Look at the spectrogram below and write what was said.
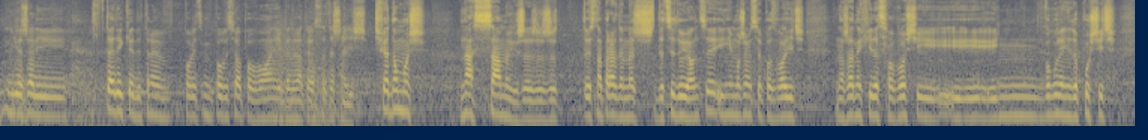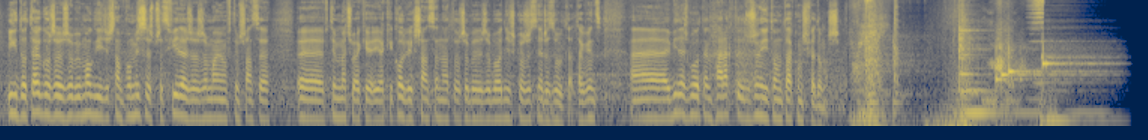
jeżeli wtedy, kiedy trener powiedzmy powysyła powołanie i będę na tej ostatecznej liście. Świadomość nas samych, że, że, że to jest naprawdę mecz decydujący i nie możemy sobie pozwolić na żadne chwile słabości i, i, i w ogóle nie dopuścić ich do tego, że, żeby mogli gdzieś tam pomyśleć przez chwilę, że, że mają w tym szansę, e, w tym meczu jakie, jakiekolwiek szanse na to, żeby, żeby odnieść korzystny rezultat. Tak więc e, widać było ten charakter drużyny i tą taką świadomość.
